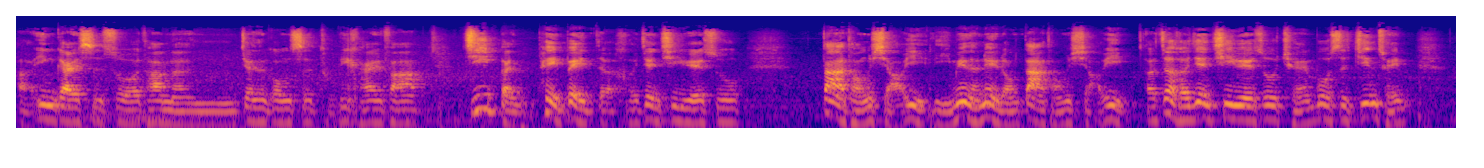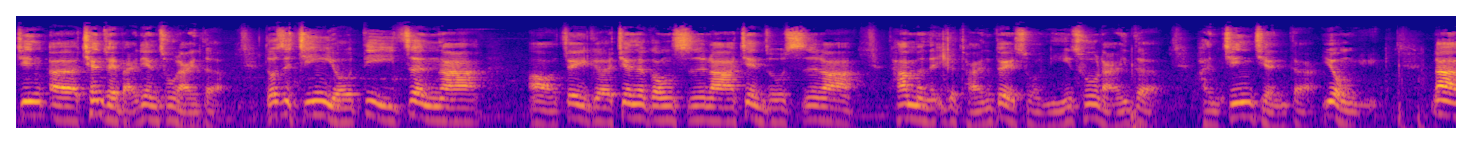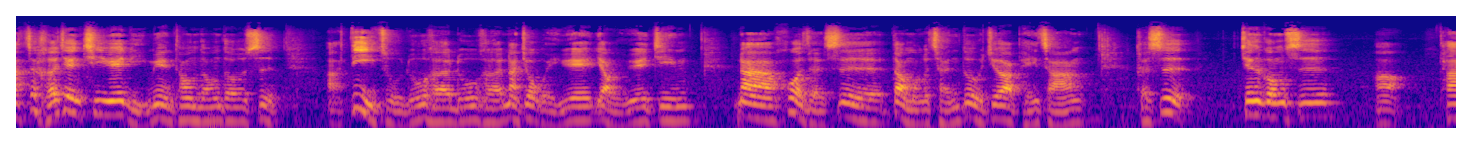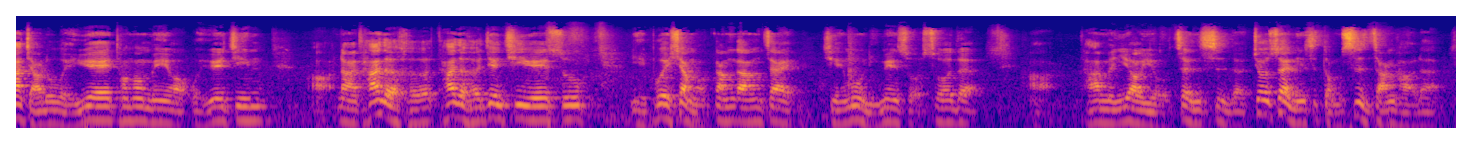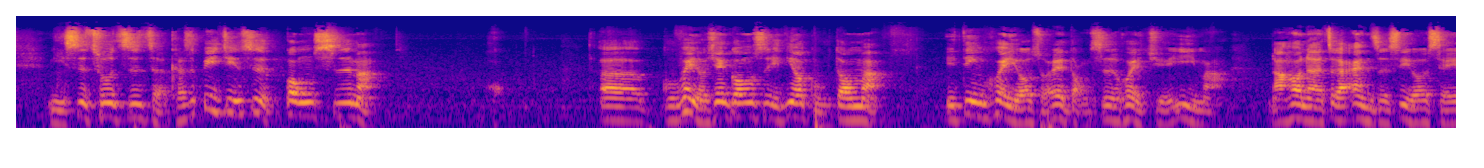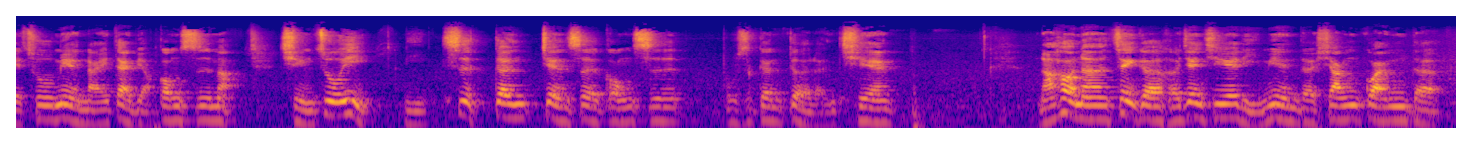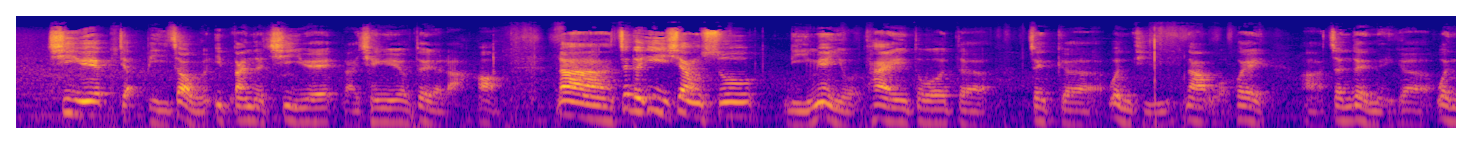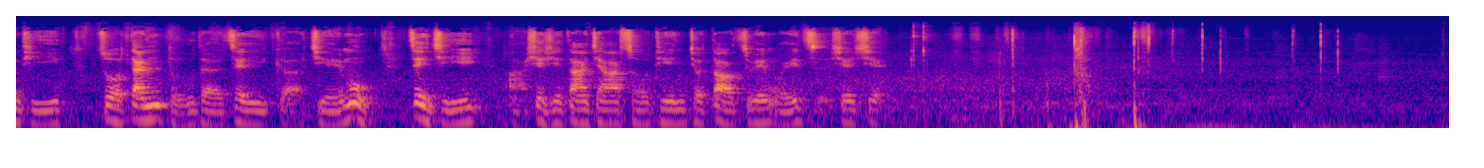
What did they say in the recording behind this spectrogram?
啊，应该是说他们建设公司土地开发基本配备的合建契约书，大同小异，里面的内容大同小异，而这合建契约书全部是精锤。经呃千锤百炼出来的，都是经由地震啊，哦这个建设公司啦、建筑师啦，他们的一个团队所拟出来的很精简的用语。那这合建契约里面通通都是啊，地主如何如何，那就违约要违约金，那或者是到某个程度就要赔偿。可是建设公司啊。他假如违约，通通没有违约金，啊，那他的合他的合建契约书也不会像我刚刚在节目里面所说的，啊，他们要有正式的，就算你是董事长好了，你是出资者，可是毕竟是公司嘛，呃，股份有限公司一定有股东嘛，一定会有所谓董事会决议嘛。然后呢，这个案子是由谁出面来代表公司嘛？请注意，你是跟建设公司，不是跟个人签。然后呢，这个合建契约里面的相关的契约，叫比照我们一般的契约来签约就对了啦。哦，那这个意向书里面有太多的这个问题，那我会。啊，针对每个问题做单独的这一个节目，这集啊，谢谢大家收听，就到这边为止，谢谢。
